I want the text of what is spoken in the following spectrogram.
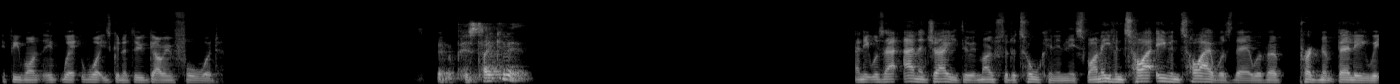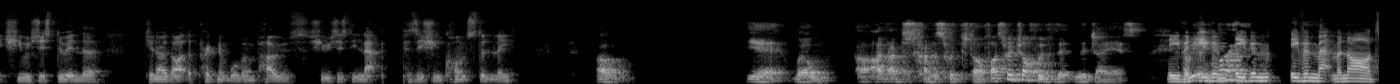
if he want if, what he's going to do going forward. A bit of a piss take, isn't it? And it was Anna Jay doing most of the talking in this one. Even Ty, even Ty was there with a pregnant belly, which she was just doing the, do you know, like the pregnant woman pose. She was just in that position constantly. Oh, yeah, well, I, I just kind of switched off. I switched off with the, the JS. Even I mean, even even even Matt Menard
